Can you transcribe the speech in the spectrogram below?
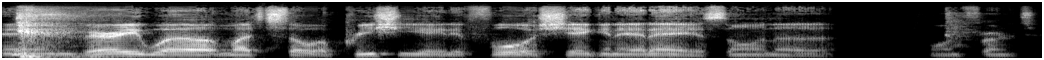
and very well, much so appreciated for shaking that ass on uh on furniture.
